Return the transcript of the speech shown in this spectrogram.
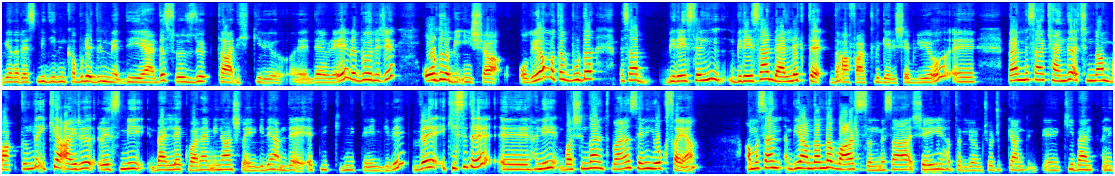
ya da resmi dilin kabul edilmediği yerde sözlü tarih giriyor e, devreye ve böylece orada da bir inşa oluyor ama tabii burada mesela bireyselin bireysel bellek de daha farklı gelişebiliyor. E, ben mesela kendi açımdan baktığımda iki ayrı resmi bellek var. Hem inançla ilgili hem de etnik kimlikle ilgili. Ve ikisi de e, hani başından itibaren seni yok sayan Ama sen bir yandan da varsın. Mesela şeyi hatırlıyorum çocukken e, ki ben hani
